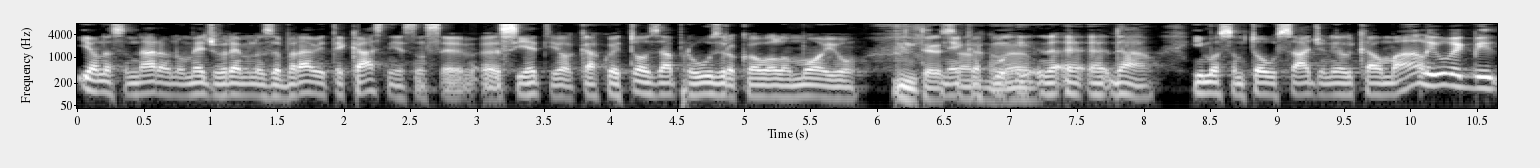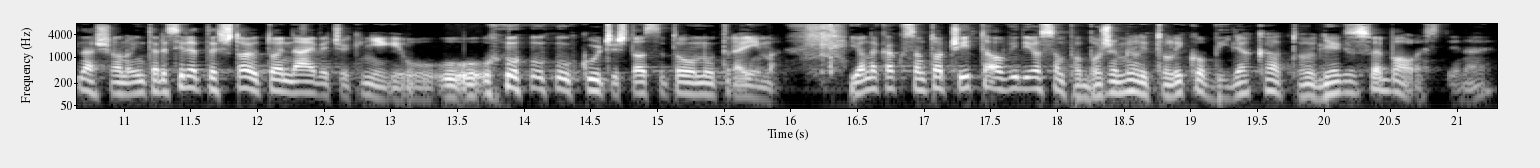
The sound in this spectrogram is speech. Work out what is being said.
I onda sam naravno u međuvremenu zaboravio, te kasnije sam se e, sjetio kako je to zapravo uzrokovalo moju nekakvu, da. E, e, da, imao sam to usađeno ili kao mali, uvijek bi, znaš, ono, interesirate što je u toj najvećoj knjigi u, u, u, kući, što se to unutra ima. I onda kako sam to čitao, vidio sam, pa bože mili, toliko biljaka, to je lijek za sve bolesti, ne.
